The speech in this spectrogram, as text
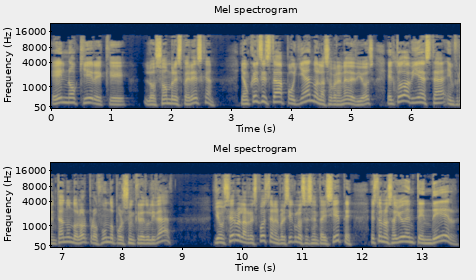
Él no quiere que los hombres perezcan. Y aunque Él se está apoyando en la soberanía de Dios, Él todavía está enfrentando un dolor profundo por su incredulidad. Y observe la respuesta en el versículo 67. Esto nos ayuda a entender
